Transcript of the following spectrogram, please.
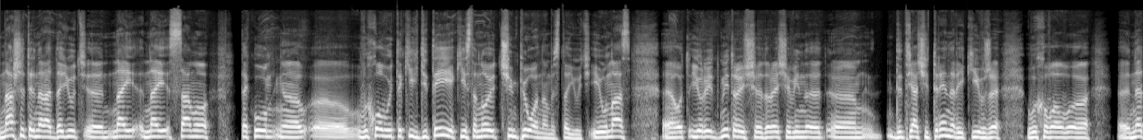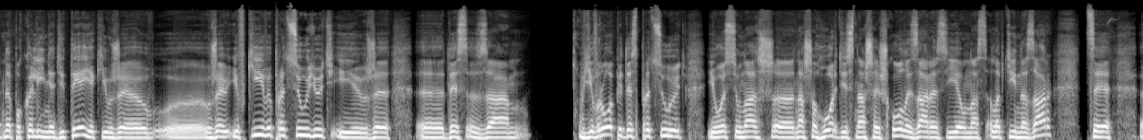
наші тренера дають е, най, най саму таку е, е, виховують таких дітей, які становлять чемпіонами стають. І у нас, е, от Юрій Дмитрович, до речі, він дитячий тренер, який вже виховав не одне покоління дітей, які вже, вже і в Києві працюють, і вже десь за. В Європі десь працюють, і ось у нас е, наша гордість нашої школи зараз є у нас Лаптій Назар. Це е,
